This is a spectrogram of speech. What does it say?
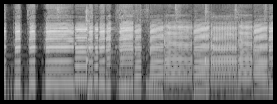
Thank you.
